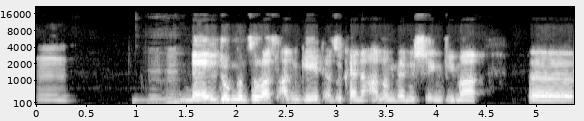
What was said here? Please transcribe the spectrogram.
Hm. Mhm. Meldungen und sowas angeht. Also keine Ahnung, wenn ich irgendwie mal äh,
